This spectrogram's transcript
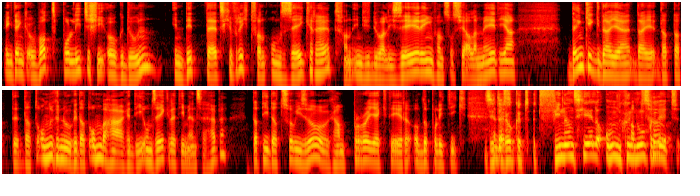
Ik denk wat politici ook doen in dit tijdsgevricht van onzekerheid, van individualisering, van sociale media, denk ik dat, je, dat, je, dat, dat, dat ongenoegen, dat onbehagen, die onzekerheid die mensen hebben, dat die dat sowieso gaan projecteren op de politiek. Zit daar ook het, het, financiële ongenoegen? Absoluut,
